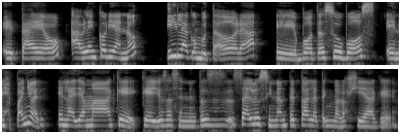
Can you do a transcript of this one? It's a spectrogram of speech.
eh, Taeo habla en coreano y la computadora eh, bota su voz en español, en la llamada que, que, ellos hacen. Entonces es alucinante toda la tecnología que,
